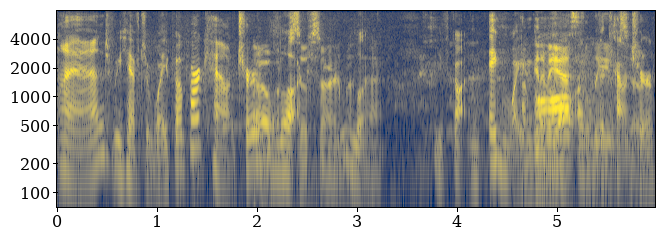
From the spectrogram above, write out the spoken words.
And we have to wipe up our counter. Oh, I'm so sorry about look. that. You've got an egg white I'm gonna be all asked to over leave, the so- counter.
